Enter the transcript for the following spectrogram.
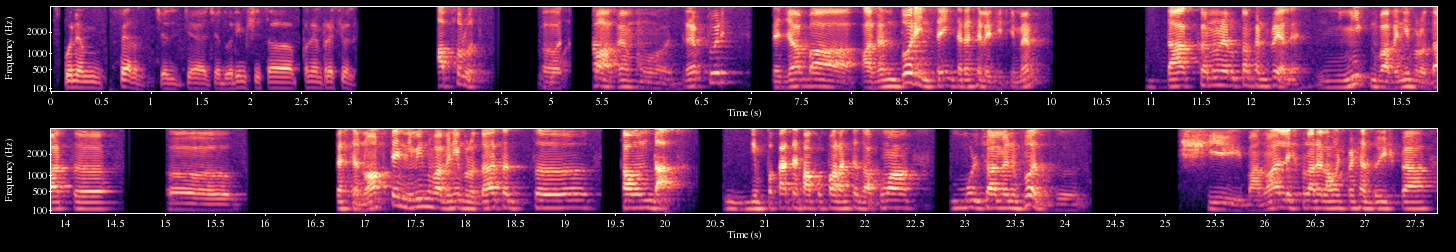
spunem ferm ceea ce dorim și să punem presiune. Absolut. Uh, degeaba avem uh, drepturi, degeaba avem dorințe, interese legitime, dacă nu ne luptăm pentru ele. Nimic nu va veni vreodată uh, peste noapte, nimic nu va veni vreodată uh, ca un dat. Din păcate, fac o paranteză acum, mulți oameni văd uh, și manualele școlare la 11 și al 12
